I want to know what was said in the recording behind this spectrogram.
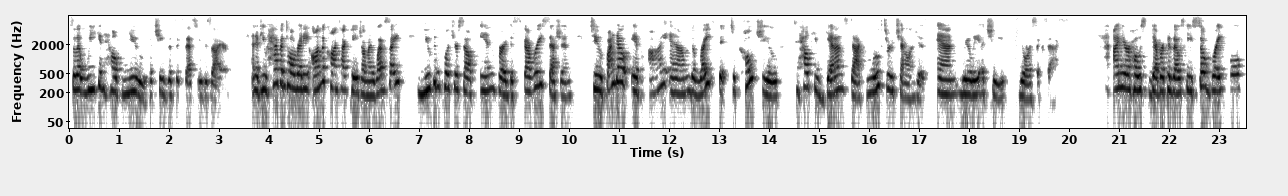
so that we can help you achieve the success you desire. And if you haven't already on the contact page on my website, you can put yourself in for a discovery session to find out if I am the right fit to coach you to help you get unstuck, move through challenges, and really achieve your success. I'm your host, Deborah Kasowski. So grateful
